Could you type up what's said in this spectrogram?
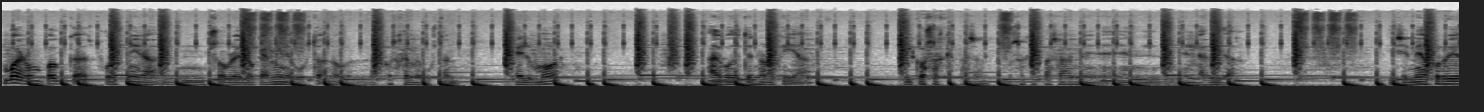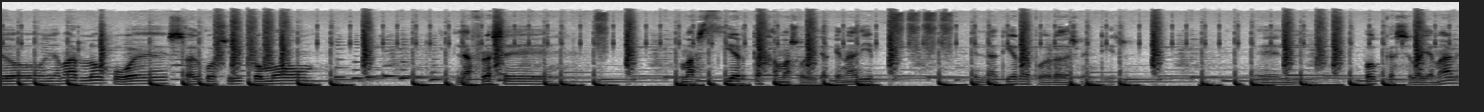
Bueno, un podcast, pues mira, sobre lo que a mí me gusta, las cosas que me gustan, el humor, algo de tecnología y cosas que me ha ocurrido llamarlo pues algo así como la frase más cierta jamás oída, que nadie en la Tierra podrá desmentir. El podcast se va a llamar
